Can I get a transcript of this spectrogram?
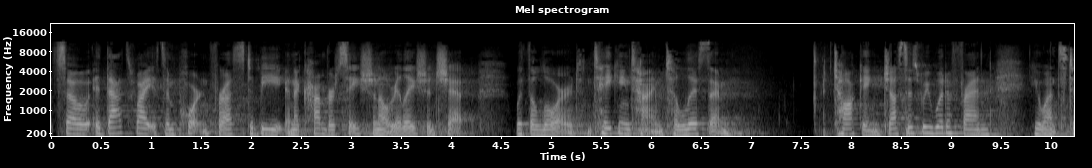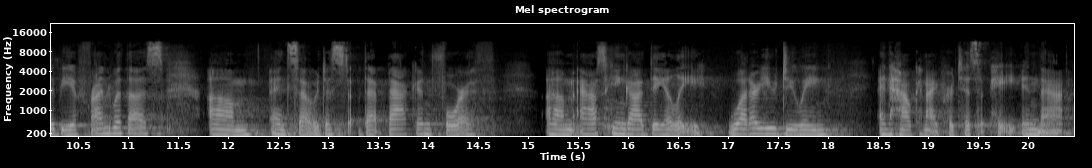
so it, that's why it's important for us to be in a conversational relationship with the Lord, taking time to listen, talking just as we would a friend. He wants to be a friend with us. Um, and so just that back and forth um, asking God daily, what are you doing and how can I participate in that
